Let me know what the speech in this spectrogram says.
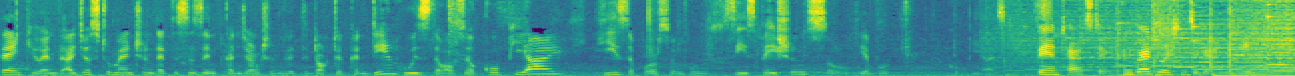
Thank you. And I just to mention that this is in conjunction with Dr. Kandeel, who is the, also a co-PI. He's the person who sees patients, so we are both co-PIs. Fantastic. Congratulations again.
